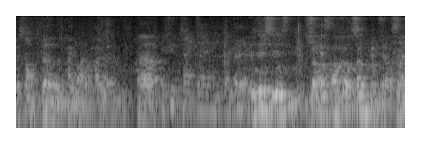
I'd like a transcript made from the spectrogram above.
not thermal paper, I hope. Uh, If you take any... Uh, This isn't. So I've I've got some prints outside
